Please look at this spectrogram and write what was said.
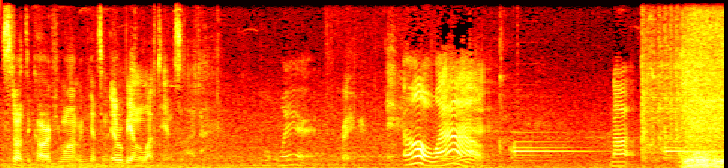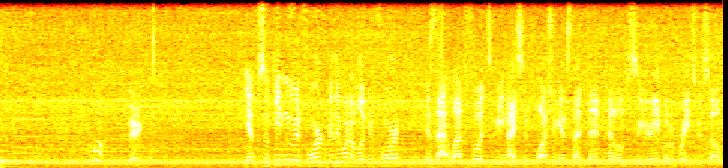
start the car if you want. We can get some. It'll be on the left-hand side, Where? right here. Oh, wow. Yeah. Not. Very cool. Yep, so keep moving forward. Really what I'm looking for is that left foot to be nice and flush against that dead pedal so you're able to brace yourself.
